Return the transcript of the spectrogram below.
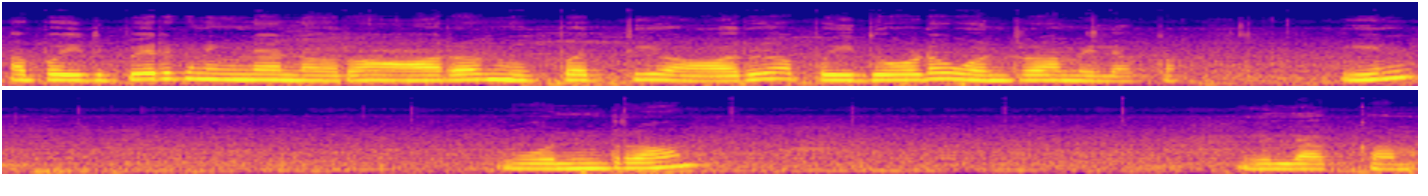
அப்போ இது பெருக்குனிங்கன்னா என்ன வரும்? ஆறால் முப்பத்தி ஆறு. அப்போ இதோட ஒன்றாம் இலக்கம். இன் ஒன்றாம் இலக்கம்.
